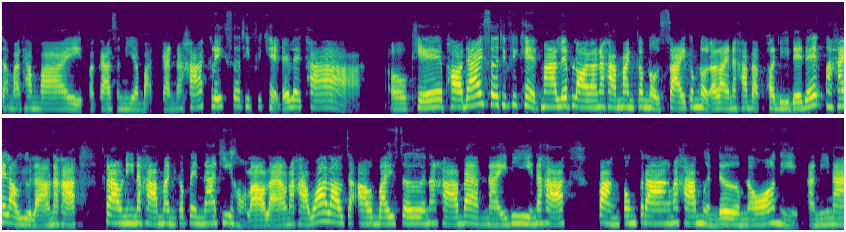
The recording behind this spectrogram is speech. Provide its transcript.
จะมาทำใบประกาศนียบัตรกันนะคะ คลิก certificate ได้เลยค่ะ โอเค พอได้ certificate มาเรียบร้อยแล้วนะคะ มันกำหนดไซส์กำหนดอะไรนะคะ แบบพอดีเด๊ะมาให้เราอยู่แล้วนะคะ คราวนี้นะคะมันก็เป็นหน้าที่ของเราแล้วนะคะ ว่าเราจะเอาใบเซอร์นะคะ แบบไหนดีนะคะ ฝั่งตรงกลางนะคะเหมือนเดิมเนาะนี่ อันนี้นะ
